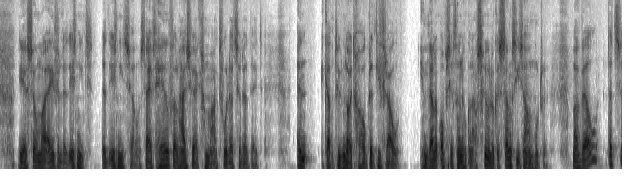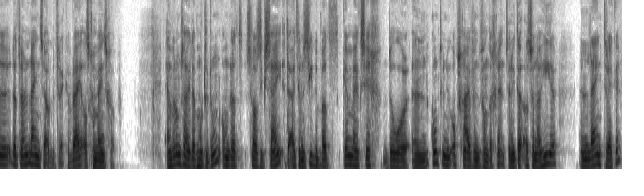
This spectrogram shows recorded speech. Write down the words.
die heeft zomaar even, dat is niet, dat is niet zo. Zij heeft heel veel huiswerk gemaakt voordat ze dat deed. En ik had natuurlijk nooit gehoopt dat die vrouw in welk opzicht dan ook een afschuwelijke sanctie zou moeten. Maar wel dat, ze, dat we een lijn zouden trekken, wij als gemeenschap. En waarom zou je dat moeten doen? Omdat, zoals ik zei, het euthanasiedebat kenmerkt zich door een continu opschuiven van de grens. En ik dacht, als we nou hier een lijn trekken,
